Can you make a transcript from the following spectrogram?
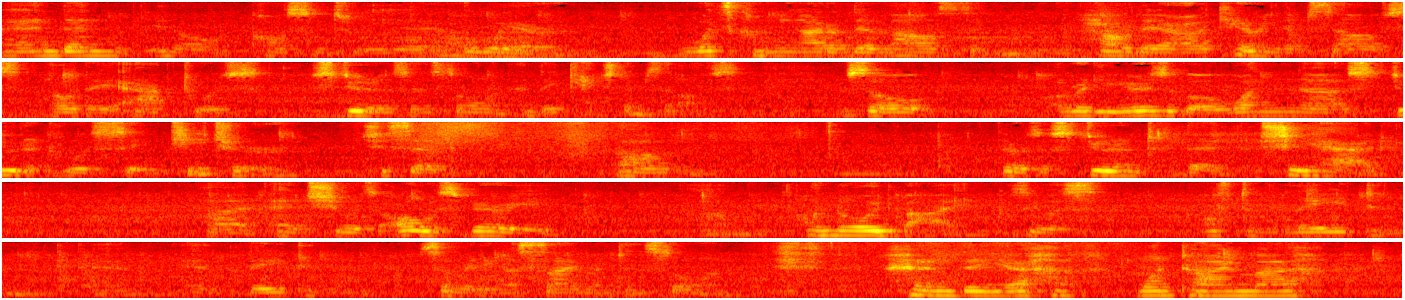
and then, you know, constantly uh, aware what's coming out of their mouths and how they are carrying themselves, how they act towards students and so on, and they catch themselves. So, already years ago, one uh, student was a teacher, she said, um, there was a student that she had, uh, and she was always very um, annoyed by She was often late and, and, and late in submitting assignment and so on. And the, uh, one time uh,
